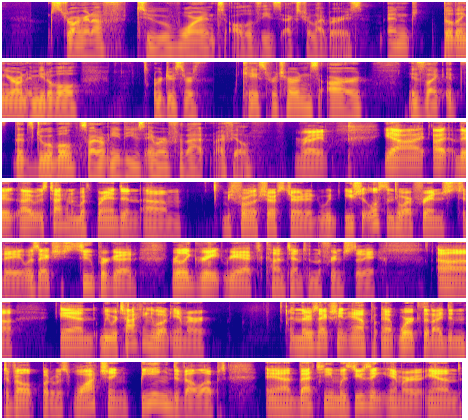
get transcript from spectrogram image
strong enough to warrant all of these extra libraries. And building your own immutable reducer case returns are is like it's that's doable. So I don't need to use Immer for that. I feel. Right. Yeah, I I, there, I was talking with Brandon um, before the show started. We- You should listen to our Fringe today. It was actually super good. Really great React content in the Fringe today. Uh, and we were talking about Immer. And there's actually an app at work that I didn't develop, but I was watching being developed, and that team was using Immer. And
